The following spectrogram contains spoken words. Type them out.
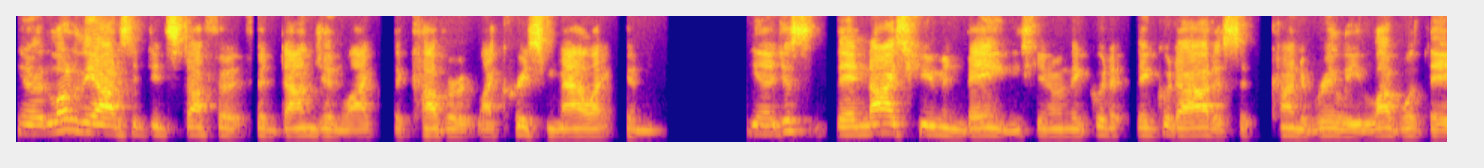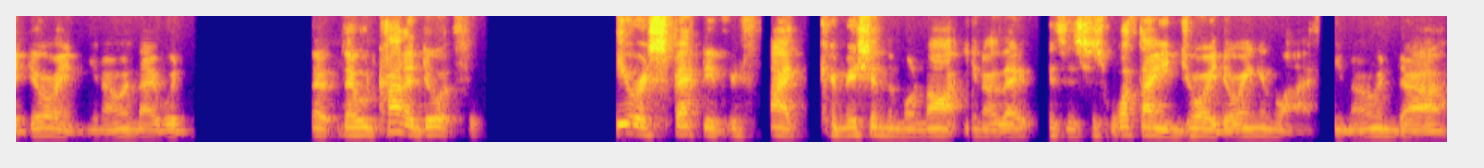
you know, a lot of the artists that did stuff for, for Dungeon, like the cover, like Chris Malik, and you know, just they're nice human beings, you know, and they're good. They're good artists that kind of really love what they're doing, you know, and they would they, they would kind of do it for, irrespective if I commission them or not, you know, they because it's just what they enjoy doing in life, you know, and uh,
